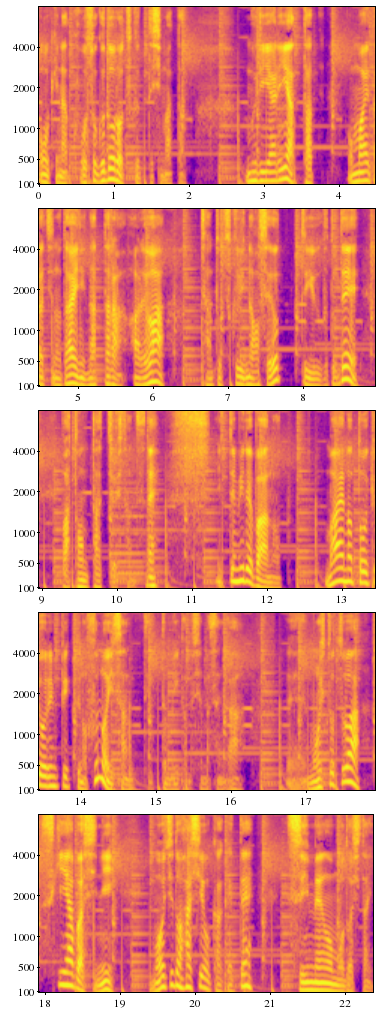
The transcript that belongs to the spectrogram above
大きな高速道路を作ってしまった。無理やりやった。お前たちの代になったらあれはちゃんと作り直せよっていうことでバトンタッチをしたんですね。言ってみればあの前の東京オリンピックの負の遺産って言ってもいいかもしれませんが、えー、もう一つはすき家橋にもう一度橋を架けて水面を戻したい。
